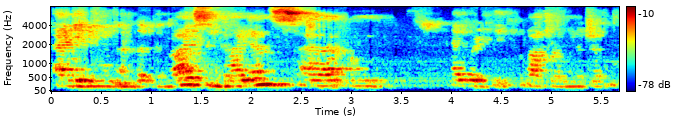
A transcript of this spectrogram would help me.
uh, giving them advice and guidance uh, on everything about running journal.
